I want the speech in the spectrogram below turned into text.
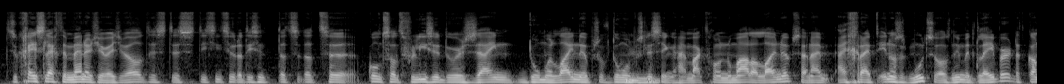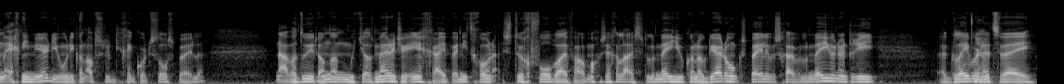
het is ook geen slechte manager, weet je wel. Het is, het is, het is niet zo dat, hij zijn, dat, ze, dat ze constant verliezen door zijn domme line-ups of domme Hmm. beslissingen. Hij maakt gewoon normale line-ups en hij, hij grijpt in als het moet, zoals nu met Glaber. Dat kan echt niet meer. Die jongen die kan absoluut geen korte stop spelen. Nou, wat doe je dan? Dan moet je als manager ingrijpen en niet gewoon stug vol blijven houden. Maar gewoon zeggen, luister, LeMahieu kan ook derde honk spelen. We schuiven LeMahieu naar drie, uh, Glaber Ja. naar twee.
